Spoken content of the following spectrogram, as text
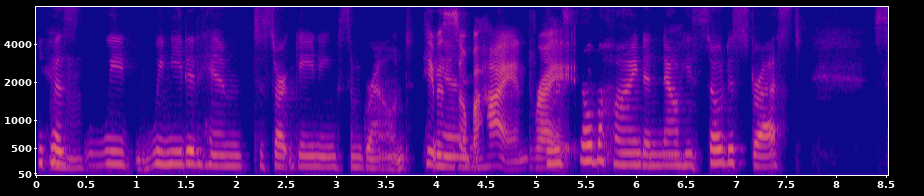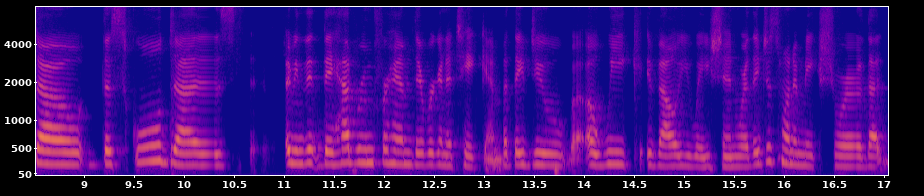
because mm-hmm. we we needed him to start gaining some ground. He was so behind, right? He was so behind and now he's so distressed. So the school does I mean, they, they, had room for him. They were going to take him, but they do a week evaluation where they just want to make sure that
